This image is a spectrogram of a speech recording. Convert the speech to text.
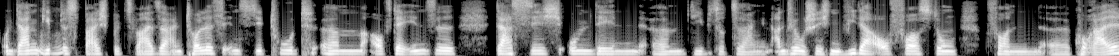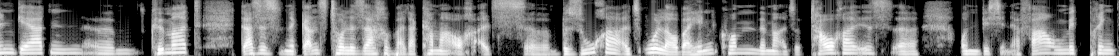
Und dann mhm. gibt es beispielsweise ein tolles Institut ähm, auf der Insel, das sich um den ähm, die sozusagen in Anführungsstrichen Wiederaufforstung von äh, Korallengärten ähm, kümmert. Das ist eine ganz tolle Sache, weil da kann man auch als äh, Besucher, als Urlauber hinkommen, wenn man also Taucher ist, ist äh, und ein bisschen Erfahrung mitbringt,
